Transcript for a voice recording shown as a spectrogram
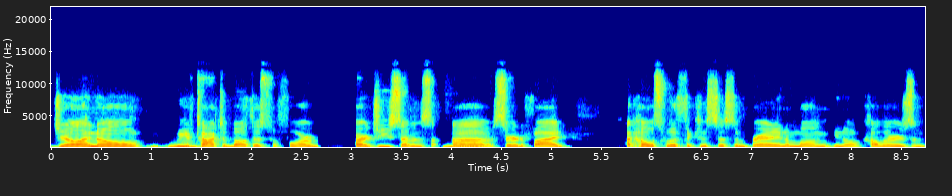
Jill, I know we've mm-hmm. talked about this before. Our G7 uh, mm-hmm. certified that helps with the consistent branding among you know colors and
